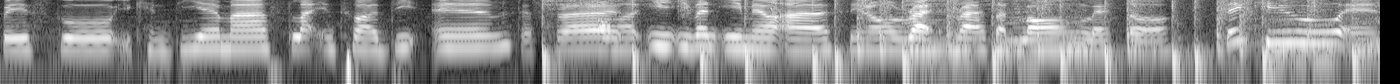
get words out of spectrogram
Facebook. You can DM us, slide into our DMs, That's or right. e- even email us. You know, write write us a long letter. Thank you, and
